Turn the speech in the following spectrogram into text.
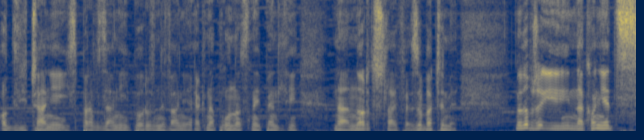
Odliczanie i sprawdzanie i porównywanie jak na północnej pętli na Nordschleife. Zobaczymy. No dobrze, i na koniec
